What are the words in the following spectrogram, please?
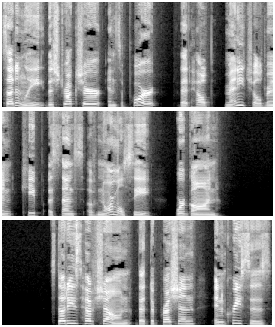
Suddenly, the structure and support that help many children keep a sense of normalcy were gone. Studies have shown that depression increases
